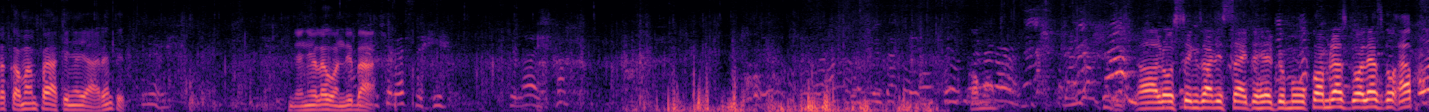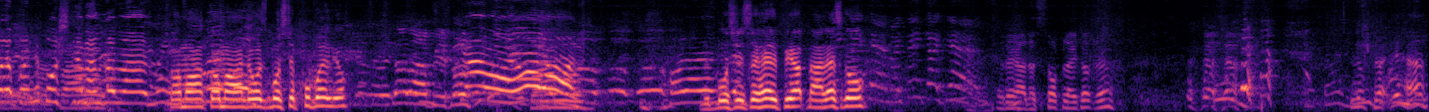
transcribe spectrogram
Should have come and park in your yard, isn't it? Then you'll have on the back. Should I say? You like, huh? All those things on this side to help you move. Come, let's go, let's go up. All up on the bush now, man. Come on. Come on, come on, those bushes to pull you. Come on, hold on. The bushes to help you up now, let's go. I think I can. They had a stoplight up there. Looks like they have.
